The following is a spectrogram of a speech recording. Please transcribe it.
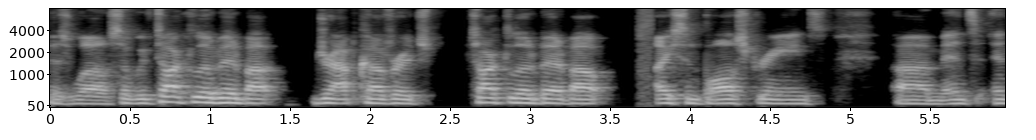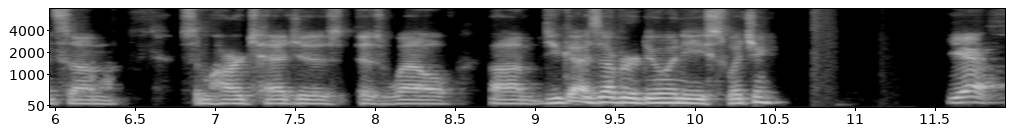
as well. So we've talked a little bit about drop coverage, talked a little bit about ice and ball screens, um, and, and some some hard hedges as well. Um, do you guys ever do any switching? Yes,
